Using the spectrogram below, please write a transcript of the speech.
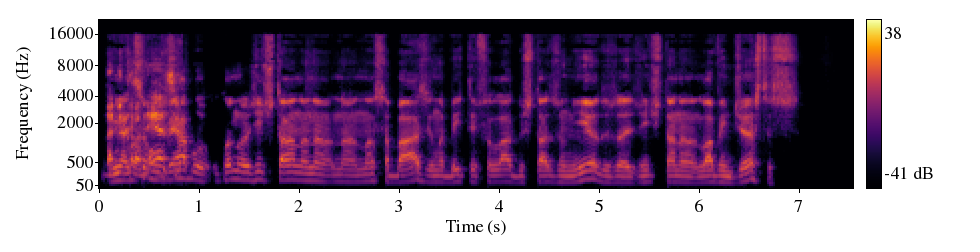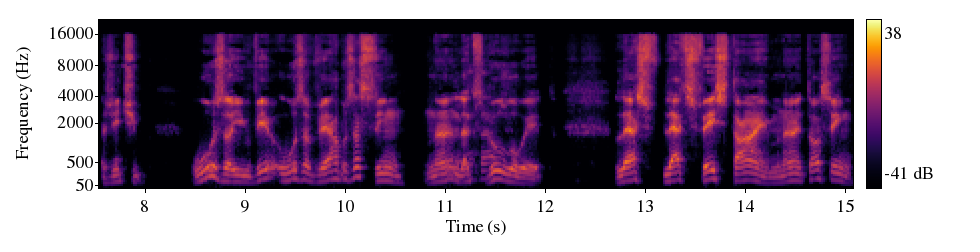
da Micronésia? É um verbo, quando a gente está na, na, na, nossa base, na BTF lá dos Estados Unidos, a gente está na Love and Justice, a gente usa e vê, usa verbos assim, né? É let's verdade. Google it. Let's, let's FaceTime, né? Então, assim,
